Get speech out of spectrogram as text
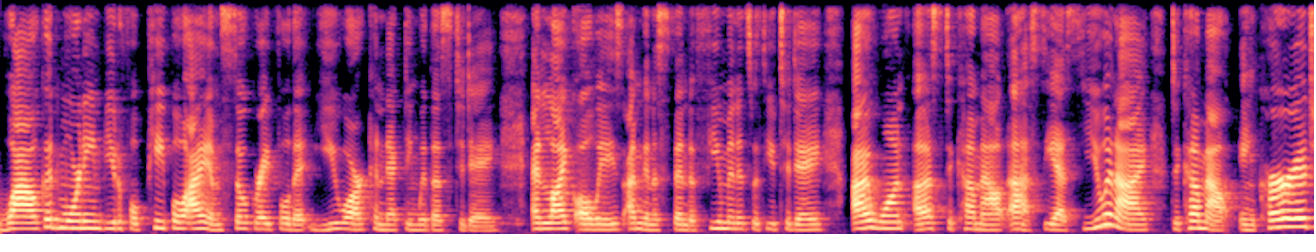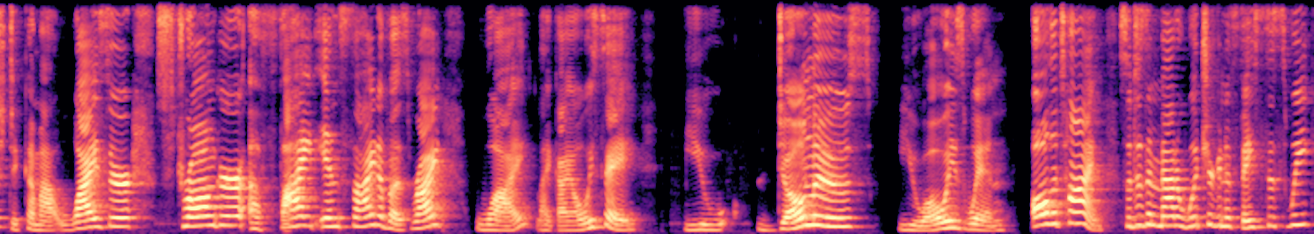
Wow, good morning, beautiful people. I am so grateful that you are connecting with us today. And like always, I'm going to spend a few minutes with you today. I want us to come out, us, yes, you and I, to come out encouraged, to come out wiser, stronger, a fight inside of us, right? Why? Like I always say, you don't lose, you always win all the time. So it doesn't matter what you're going to face this week,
